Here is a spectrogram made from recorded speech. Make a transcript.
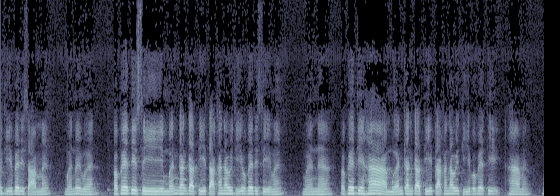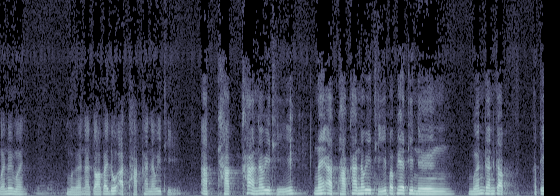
วิถีประเภทที่สามไหมเหมือนไม่เหมือน ประเภทที่สี่เหมือนกันกับตีตาคณวิถีประเภทที่สี่ไหมเหมือนนะ ประเภทที่ห้าเหมือนกันกับตีตาคณวิถีประเภทที่ห้าไหมเหมือนไม่เหมือน เหมือนอะต่อไปดูอัฏฐคณวิถี อัฏฐคานวิถี ในอัฏฐคานวิถีประเภทที่หนึ่งเหมือนกันกับอติ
